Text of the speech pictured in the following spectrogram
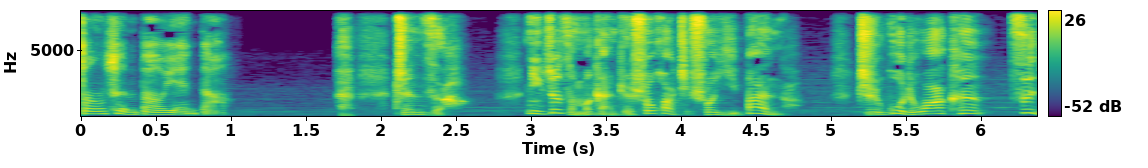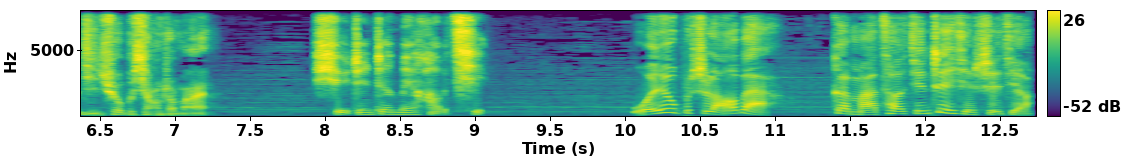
方寸抱怨道：“哎，贞子啊，你这怎么感觉说话只说一半呢？只顾着挖坑，自己却不想着埋。”许真真没好气。我又不是老板，干嘛操心这些事情？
